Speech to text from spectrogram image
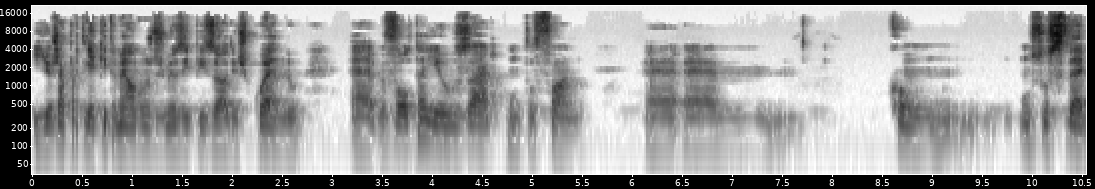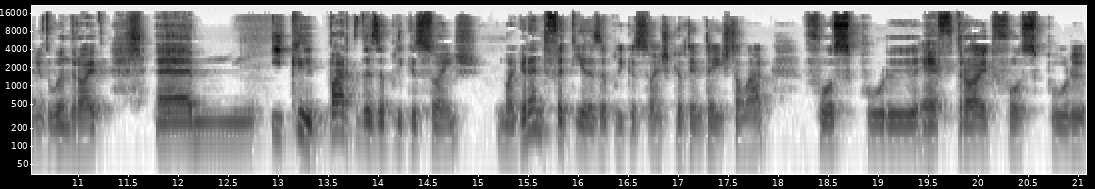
e eu já partilhei aqui também alguns dos meus episódios, quando uh, voltei a usar um telefone uh, eh, um, com um sucedâneo do Android um, e que parte das aplicações uma grande fatia das aplicações que eu tentei instalar fosse por eh, F-Droid, fosse por eh,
